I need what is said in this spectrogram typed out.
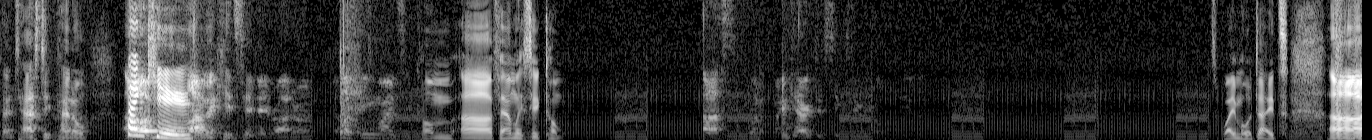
Fantastic panel. Thank Um, you. I'm a kids TV writer. I'm developing my sitcom, uh, family sitcom. Uh, one of the main characters, 16. It's way more dates. Uh,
